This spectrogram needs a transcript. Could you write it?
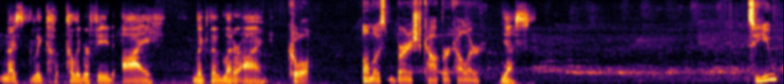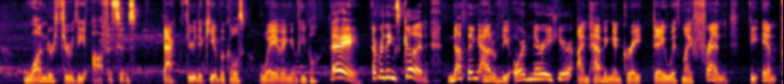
nicely ca- calligraphied I, like the letter I. cool. Almost burnished copper color. Yes. So you wander through the offices, back through the cubicles, waving at people. Hey, Everything's good. Nothing out of the ordinary here. I'm having a great day with my friend, the imp.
